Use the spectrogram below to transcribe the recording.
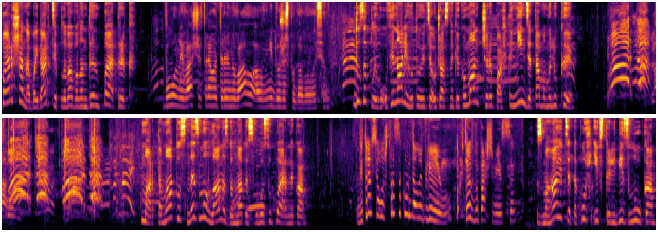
Перша на байдарці пливе Валентин Петрик. Було найважче втримати рівновагу, але мені дуже сподобалося. До запливу у фіналі готуються учасники команд Черепашки Ніндзя та Мамилюки. Марта Матус не змогла наздогнати свого суперника. Відрився лише 3 секунди, але блін, хотілося б перше місце. Змагаються також і в стрільбі з лука.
